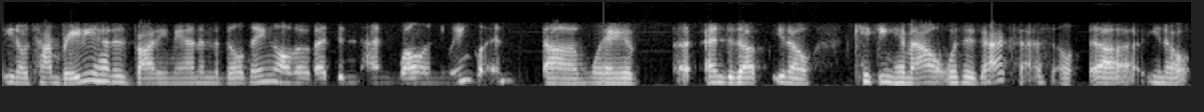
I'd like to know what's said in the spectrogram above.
you know, Tom Brady had his body man in the building, although that didn't end well in New England, um, when they uh, ended up, you know, kicking him out with his access, uh, you know,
